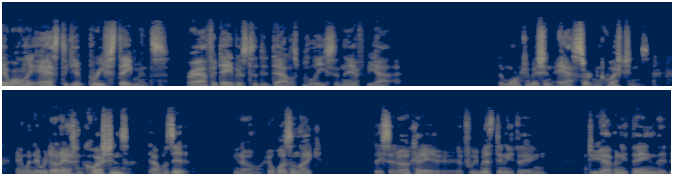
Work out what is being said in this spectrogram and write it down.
They were only asked to give brief statements or affidavits to the Dallas police and the FBI. The Warren Commission asked certain questions, and when they were done asking questions, that was it. You know, it wasn't like they said, okay, if we missed anything, do you have anything that,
